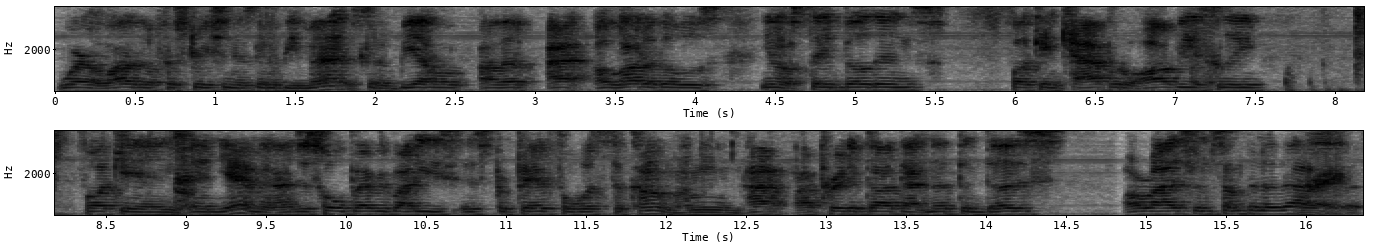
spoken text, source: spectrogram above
where a lot of the frustration is gonna be met. It's gonna be at, at, at a lot of those, you know, state buildings, fucking capital, obviously. Fucking and yeah, man. I just hope everybody is prepared for what's to come. I mean, I, I pray to God that nothing does arise from something of that. Right.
